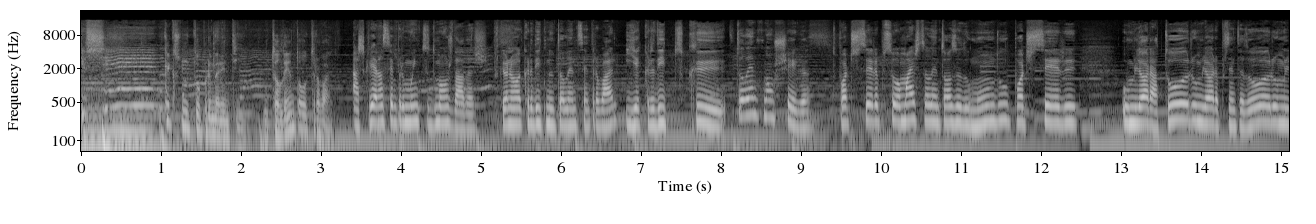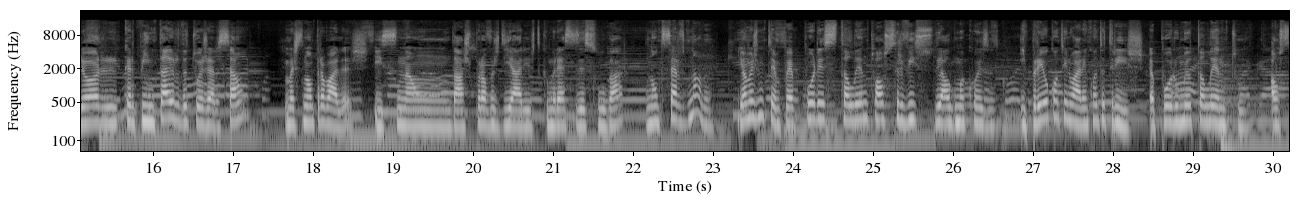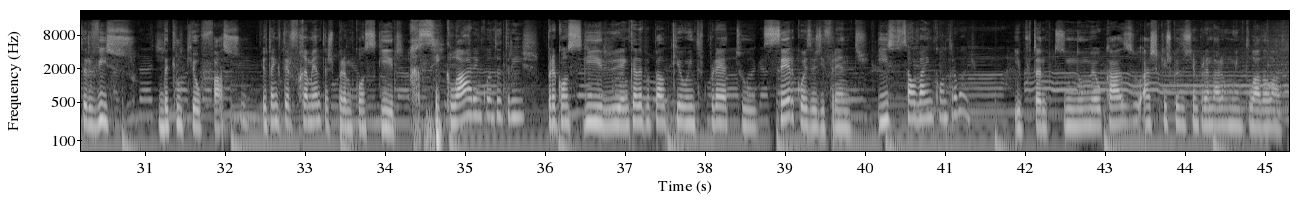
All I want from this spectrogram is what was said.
Que eu chego. O que é que se notou primeiro em ti? O talento ou o trabalho? Acho que vieram sempre muito de mãos dadas, porque eu não acredito no talento sem trabalho e acredito que o talento não chega. Tu podes ser a pessoa mais talentosa do mundo, podes ser o melhor ator, o melhor apresentador, o melhor carpinteiro da tua geração, mas se não trabalhas e se não dás provas diárias de que mereces esse lugar, não te serve de nada. E ao mesmo tempo é pôr esse talento ao serviço de alguma coisa. E para eu continuar, enquanto atriz, a pôr o meu talento ao serviço daquilo que eu faço, eu tenho que ter ferramentas para me conseguir reciclar enquanto atriz, para conseguir, em cada papel que eu interpreto, ser coisas diferentes. E isso só vem com trabalho. E portanto, no meu caso, acho que as coisas sempre andaram muito lado a lado.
